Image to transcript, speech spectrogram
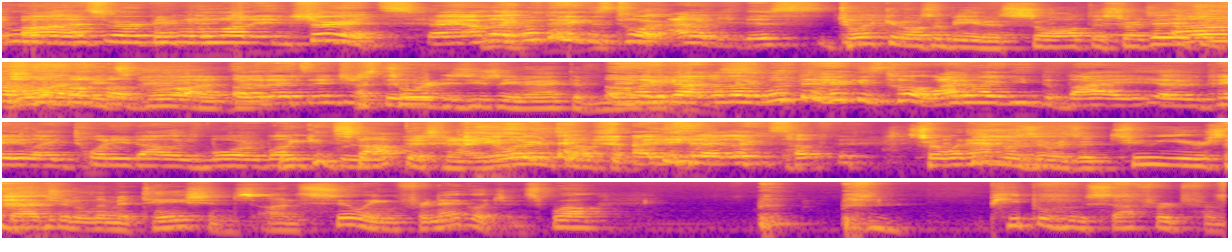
Oh, that's for people who want insurance. Right? I'm like, what the heck is tort? I don't need this. Tort can also be an assault. It's, it's, a Oh. broad. It's broad. Oh, that's A interesting. tort is usually an act of Negligence. Oh my gosh! I'm like, what the heck is tort? Why do I need to buy uh, pay like twenty dollars more? a we can to- stop this now. You learned something. I did. I learned something. So what happened was there was a two-year statute of limitations on suing for negligence. Well, people who suffered from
